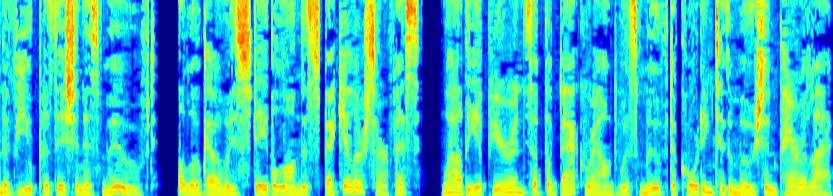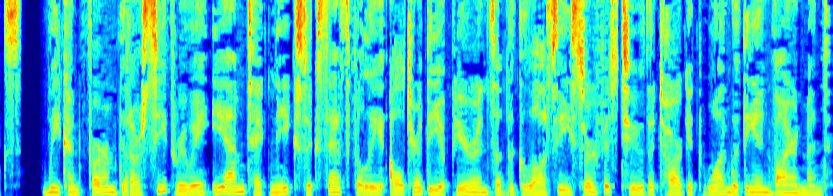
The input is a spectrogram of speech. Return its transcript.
the view position is moved, the logo is stable on the specular surface, while the appearance of the background was moved according to the motion parallax. We confirmed that our see-through AEM technique successfully altered the appearance of the glossy surface to the target one with the environment.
